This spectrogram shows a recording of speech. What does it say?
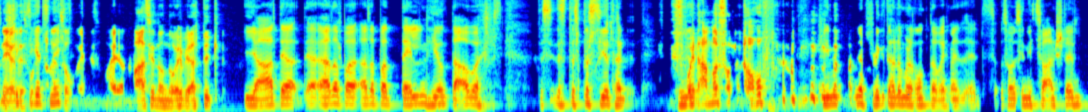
naja, schickt sich jetzt nicht. So, das war ja quasi noch neuwertig. Ja, der, der hat, ein paar, hat ein paar Dellen hier und da, aber das, das, das passiert halt. Das wollte Amazon nicht auf. China fliegt halt einmal runter, aber ich meine, soll sie nicht so anstellen.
